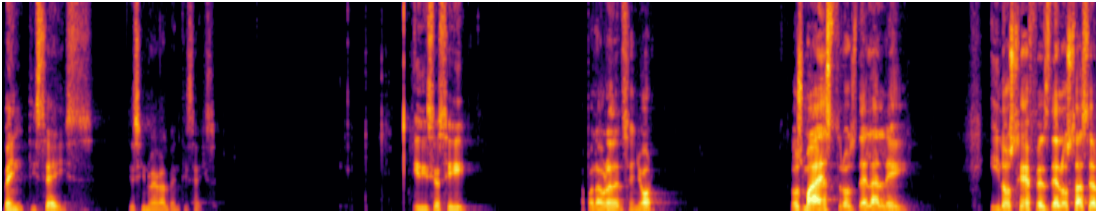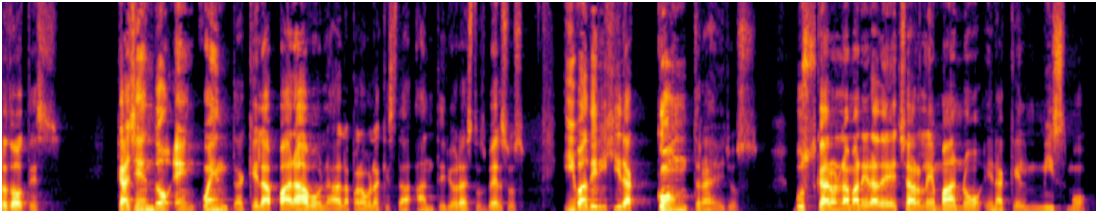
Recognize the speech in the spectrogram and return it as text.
26, 19 al 26. Y dice así la palabra del Señor. Los maestros de la ley y los jefes de los sacerdotes, cayendo en cuenta que la parábola, la parábola que está anterior a estos versos, iba dirigida contra ellos, buscaron la manera de echarle mano en aquel mismo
